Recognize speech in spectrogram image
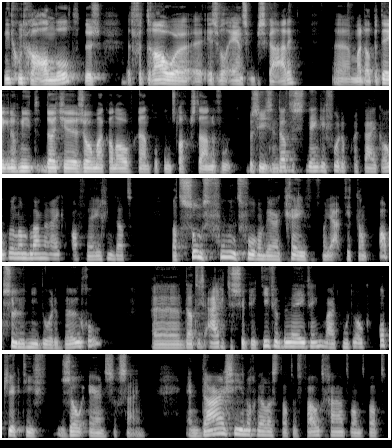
niet goed gehandeld. Dus het vertrouwen is wel ernstig beschadigd. Uh, maar dat betekent nog niet dat je zomaar kan overgaan tot ontslag bestaande voet. Precies, en dat is denk ik voor de praktijk ook wel een belangrijke afweging. Dat wat soms voelt voor een werkgever van ja, dit kan absoluut niet door de beugel. Uh, dat is eigenlijk de subjectieve beleving, maar het moet ook objectief zo ernstig zijn. En daar zie je nog wel eens dat het fout gaat, want wat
